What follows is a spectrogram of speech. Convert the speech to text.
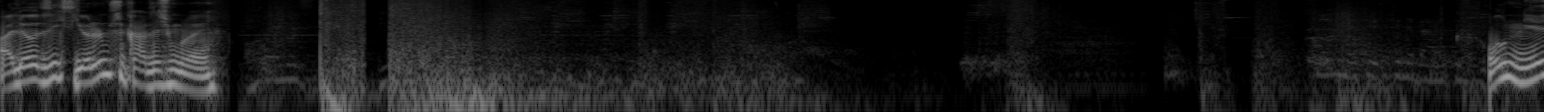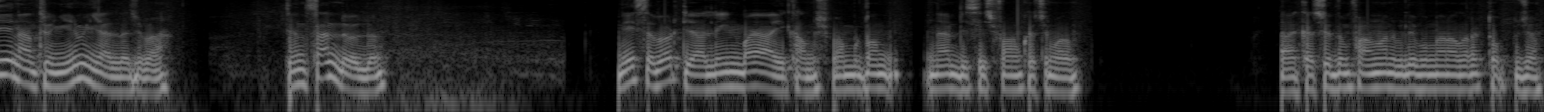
Alo Zix görür müsün kardeşim burayı? Oğlum niye yeni atıyorsun? Yeni mi geldi acaba? Sen, sen de öldün. Neyse Word ya lane bayağı iyi kalmış. Ben buradan neredeyse hiç farm kaçırmadım. Yani kaçırdığım farmları bile bunları alarak toplayacağım.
